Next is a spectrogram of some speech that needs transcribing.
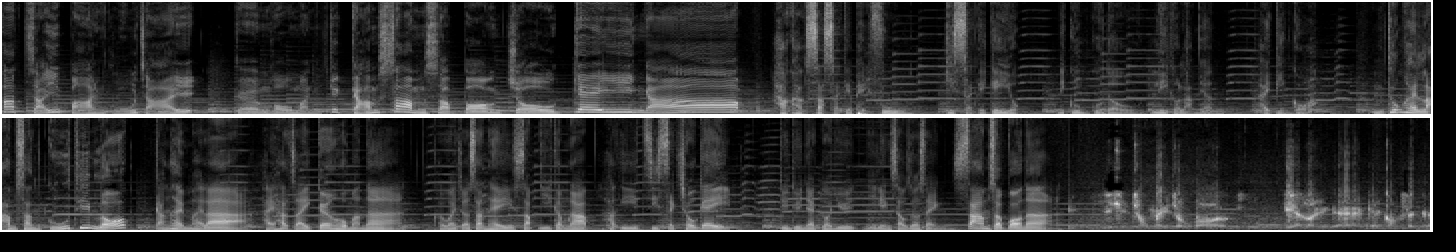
黑仔扮古仔，姜浩文激减三十磅做鸡鸭，黑黑实实嘅皮肤，结实嘅肌肉，你估唔估到呢个男人系边个啊？唔通系男神古天乐？梗系唔系啦，系黑仔姜浩文啊！佢为咗新气十二金鸭》，刻意节食操肌，短短一个月已经瘦咗成三十磅啦！以前从未做过呢一类嘅嘅角色嘅。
